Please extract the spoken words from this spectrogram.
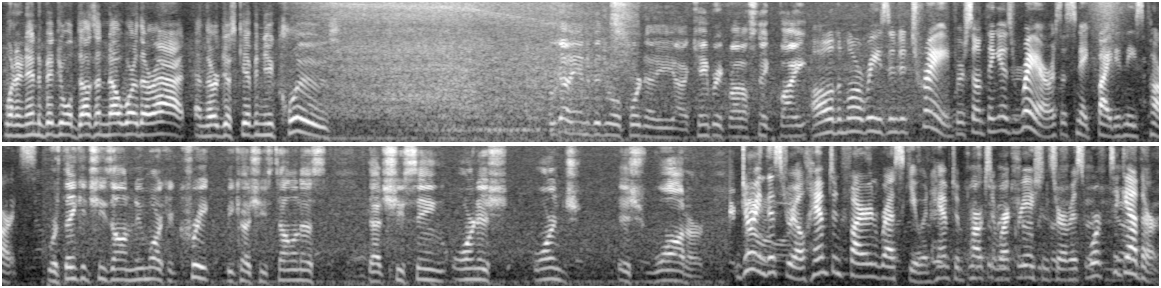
when an individual doesn't know where they're at and they're just giving you clues. We got an individual reporting a uh, canebrake rattlesnake bite. All the more reason to train for something as rare as a snake bite in these parts. We're thinking she's on Newmarket Creek because she's telling us that she's seeing orange, orange-ish water. During this drill, Hampton Fire and Rescue and Hampton Parks and Recreation Service work together.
